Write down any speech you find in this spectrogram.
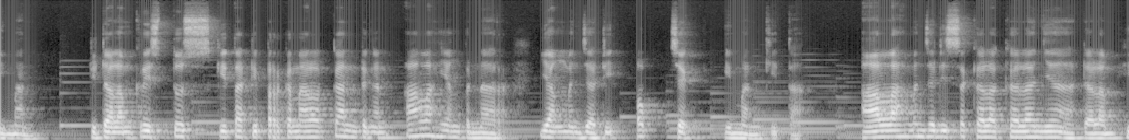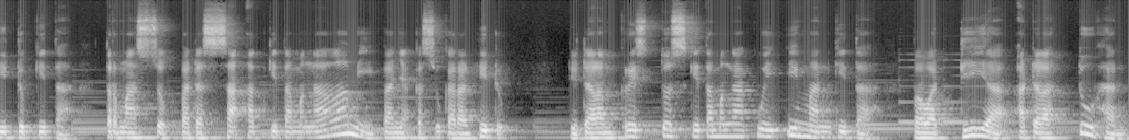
iman. Di dalam Kristus, kita diperkenalkan dengan Allah yang benar, yang menjadi objek iman kita. Allah menjadi segala-galanya dalam hidup kita, termasuk pada saat kita mengalami banyak kesukaran hidup di dalam Kristus kita mengakui iman kita bahwa Dia adalah Tuhan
